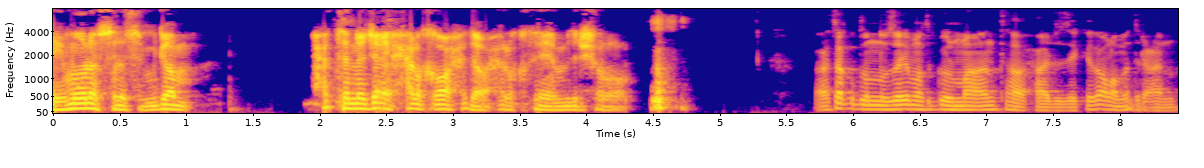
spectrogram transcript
اي مو نفس الاسم قم حتى إنه جاي حلقة واحدة أو حلقتين مدري شلون. أعتقد إنه زي ما تقول ما انتهى أو حاجة زي كذا والله ما أدري عنه.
